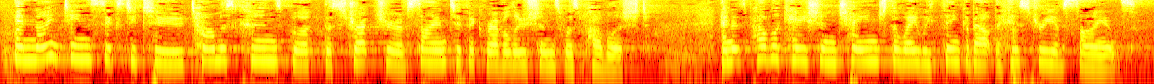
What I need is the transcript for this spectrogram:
In 1962, Thomas Kuhn's book, The Structure of Scientific Revolutions, was published, and its publication changed the way we think about the history of science.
